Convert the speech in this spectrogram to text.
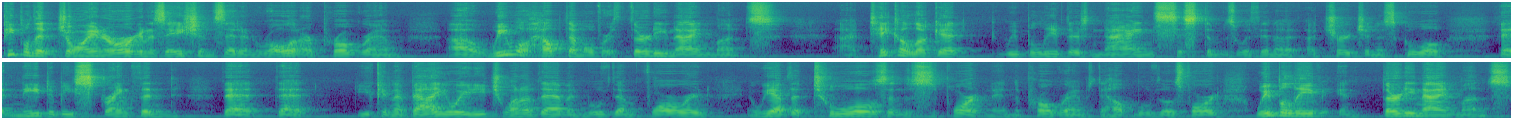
people that join or organizations that enroll in our program uh, we will help them over 39 months. Uh, take a look at, we believe there's nine systems within a, a, church and a school that need to be strengthened, that, that you can evaluate each one of them and move them forward. And we have the tools and the support and the programs to help move those forward. We believe in 39 months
